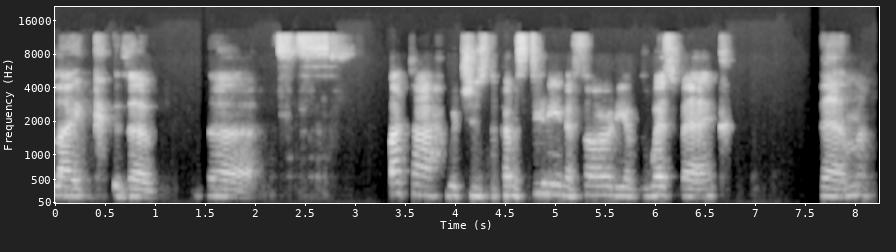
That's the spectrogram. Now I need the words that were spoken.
like the the Fatah, which is the Palestinian Authority of the West Bank, them,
